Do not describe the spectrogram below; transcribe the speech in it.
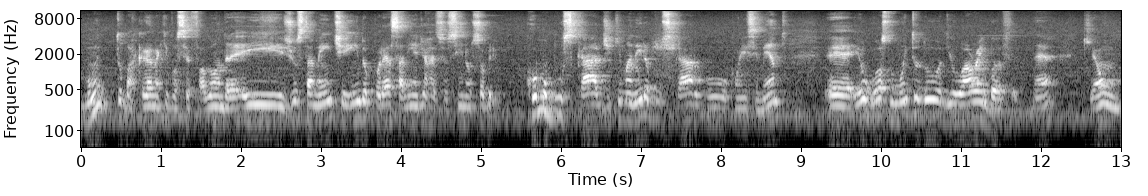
muito bacana que você falou, André, e justamente indo por essa linha de raciocínio sobre como buscar, de que maneira buscar o conhecimento, é, eu gosto muito do de Warren Buffett, né? que é um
